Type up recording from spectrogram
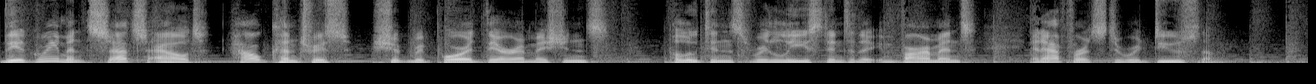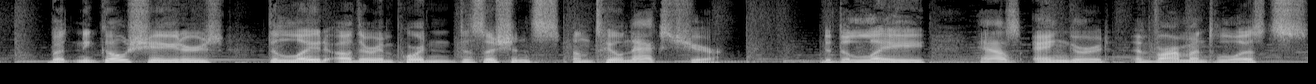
The agreement sets out how countries should report their emissions, pollutants released into the environment, and efforts to reduce them. But negotiators delayed other important decisions until next year. The delay has angered environmentalists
